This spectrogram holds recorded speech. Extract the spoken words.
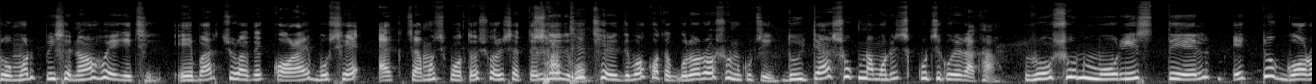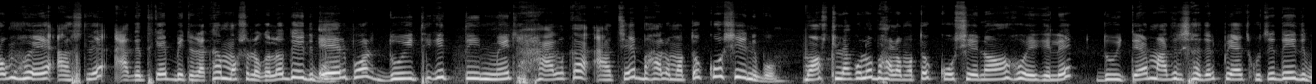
ডুমর পিষে নেওয়া হয়ে গেছে। এবার চূড়াতে কড়াই বসে এক চামচ মতো সরিষার তেল দিয়ে ছেড়ে দেবো কতগুলো রসুন কুচি। দুইটা শুকনা মরিচ কুচি করে রাখা। রসুন, মরিচ, তেল একটু গরম হয়ে আসলে আগে থেকে বেটে রাখা মশলাগুলো দিয়ে দিব। এরপর দুই থেকে তিন মিনিট হালকা আঁচে ভালো মতো কষিয়ে নেব। মশলাগুলো ভালো মতো কষিয়ে নেওয়া হয়ে গেলে দুইটা মাঝের সাইজের পেঁয়াজ কুচি দিয়ে দিব।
